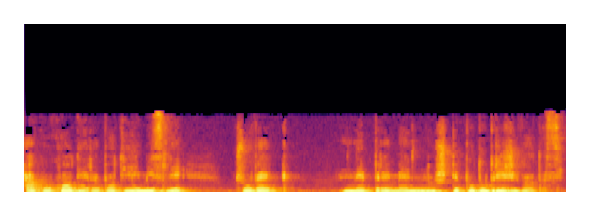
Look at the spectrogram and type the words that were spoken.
Ако ходи, работи и мисли, човек непременно ще подобри живота си.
